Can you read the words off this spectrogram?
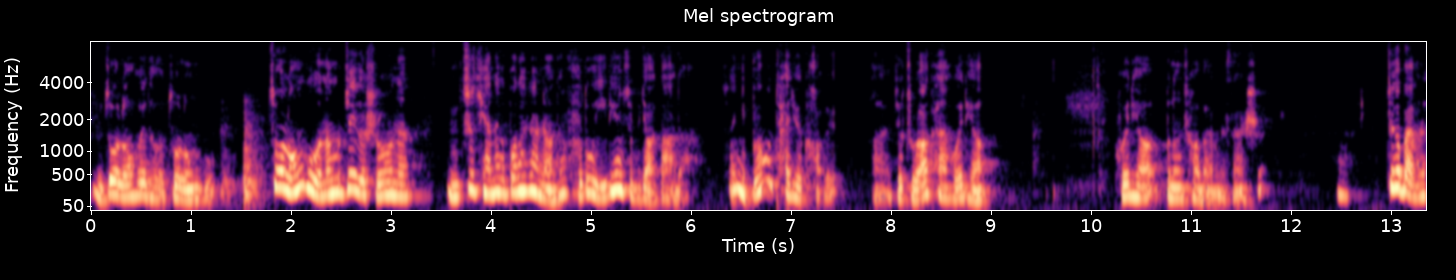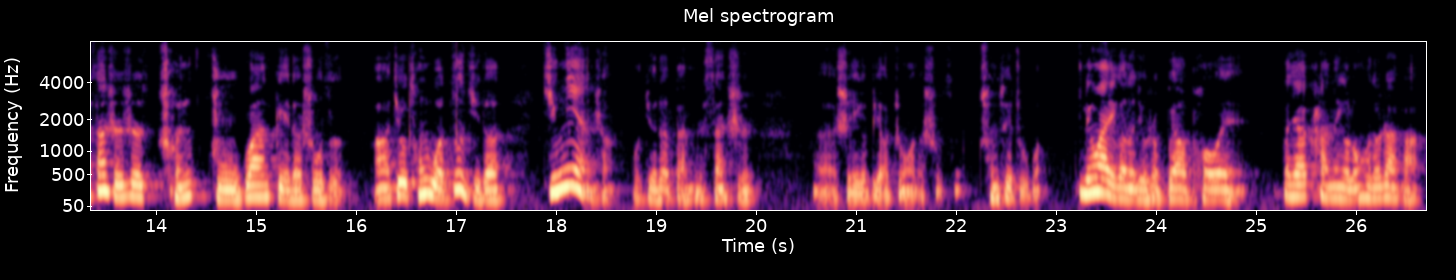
你做龙回头做龙骨，做龙骨，那么这个时候呢，你之前那个波段上涨，它幅度一定是比较大的，所以你不用太去考虑啊，就主要看回调，回调不能超百分之三十啊。这个百分之三十是纯主观给的数字啊，就从我自己的经验上，我觉得百分之三十呃，是一个比较重要的数字，纯粹主观。另外一个呢，就是不要破位。大家看那个龙回头战法，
